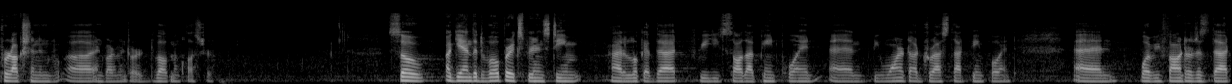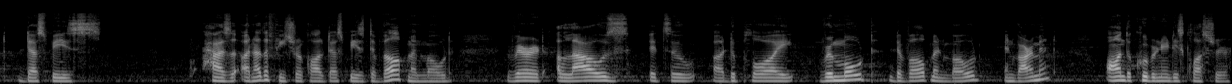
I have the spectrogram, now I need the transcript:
production uh, environment or development cluster. So again, the developer experience team had a look at that. We saw that pain point and we wanted to address that pain point. And what we found out is that DevSpace has another feature called DevSpace development mode, where it allows it to uh, deploy remote development mode environment on the Kubernetes cluster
